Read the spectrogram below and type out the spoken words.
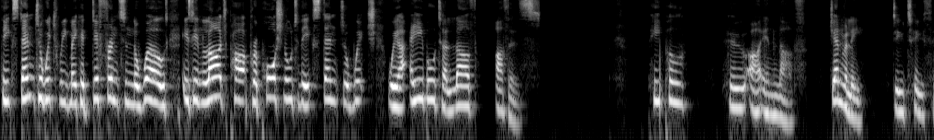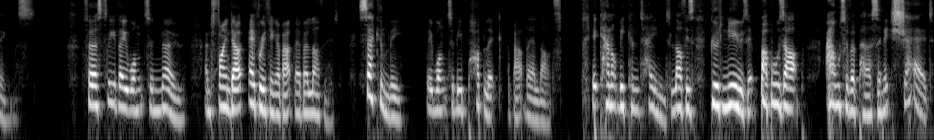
the extent to which we make a difference in the world is in large part proportional to the extent to which we are able to love others. People who are in love generally do two things. Firstly, they want to know and find out everything about their beloved. Secondly, they want to be public about their love. It cannot be contained. Love is good news. It bubbles up out of a person. It's shared.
